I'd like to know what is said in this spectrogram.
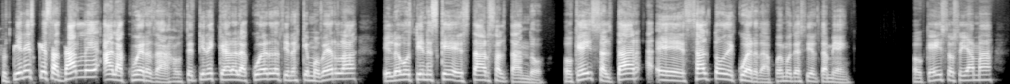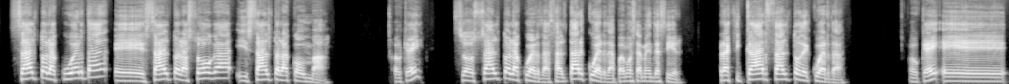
So tienes que sa- darle a la cuerda. Usted tiene que darle a la cuerda, tienes que moverla y luego tienes que estar saltando. Ok. Saltar, eh, salto de cuerda, podemos decir también. Ok. Eso se llama salto la cuerda, eh, salto la soga y salto la comba. Ok. So, salto la cuerda, saltar cuerda, podemos también decir. Practicar salto de cuerda. Okay. Eh,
